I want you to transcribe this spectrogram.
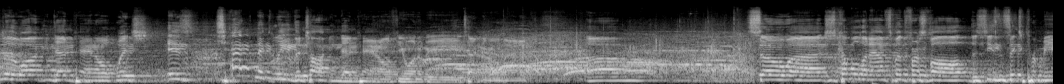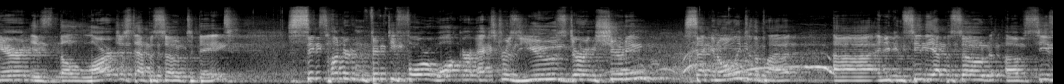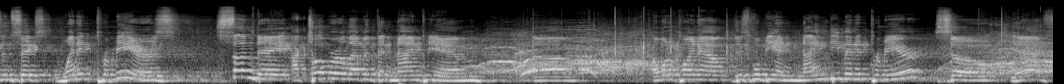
welcome to the Walking Dead panel, which is technically the Talking Dead panel, if you want to be technical about it. Um, so, uh, just a couple of announcements. First of all, the season six premiere is the largest episode to date. 654 Walker extras used during shooting, second only to the pilot. Uh, and you can see the episode of season six when it premieres Sunday, October 11th at 9 p.m. Um, I want to point out this will be a 90 minute premiere, so yes.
